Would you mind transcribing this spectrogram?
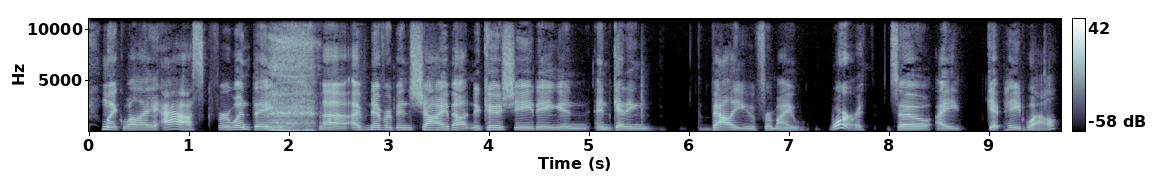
I'm like, "Well, I ask for one thing. uh, I've never been shy about negotiating and and getting value for my worth. So I get paid well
